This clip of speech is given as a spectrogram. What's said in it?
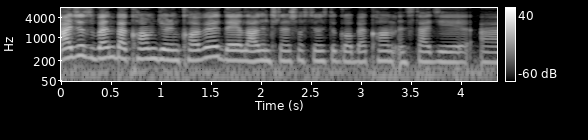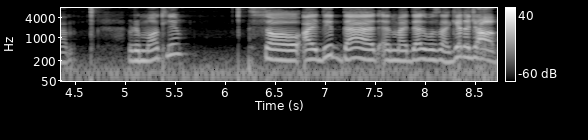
I just went back home during COVID. They allowed international students to go back home and study um, remotely. So I did that, and my dad was like, "Get a job."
